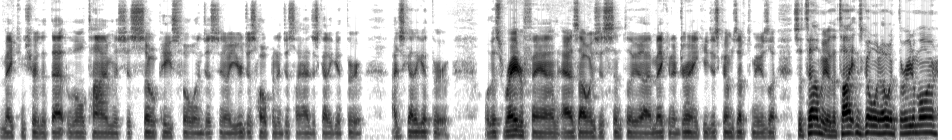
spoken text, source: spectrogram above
making sure that that little time is just so peaceful and just, you know, you're just hoping it just like, I just got to get through. I just got to get through. Well, this Raider fan, as I was just simply uh, making a drink, he just comes up to me. He's like, "So tell me, are the Titans going zero oh and three tomorrow?"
